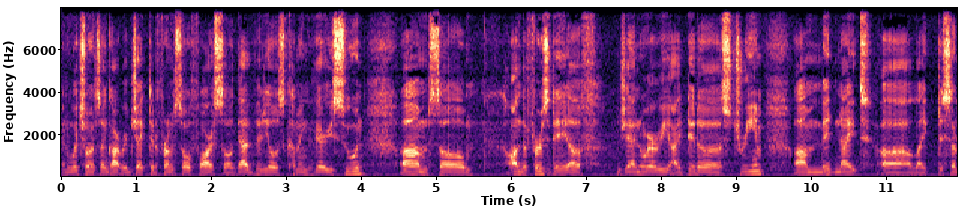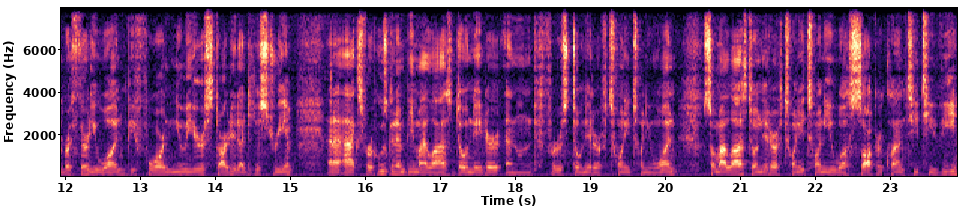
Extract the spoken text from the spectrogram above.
and which ones I got rejected from so far. So that video is coming very soon. Um, so on the first day of January I did a stream um, midnight uh, like December 31 before New Year started I did a stream and I asked for who's gonna be my last donator and first donator of 2021 so my last donator of 2020 was Soccer Clan TTV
